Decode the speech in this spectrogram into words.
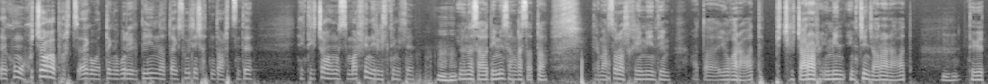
яг хүн өгч байгаа процесс яг одоо ингээ бүр яг биеийн одоо яг сүүлийн шатанд орцсон те. Яг тэгж байгаа хүмүүс морфин хэрэгэлт юм лээ. Аа. Юунаас аваад эмийн сангаас одоо тэр мансуур болох эмийн тийм одоо юугаар аваад бичиг жороор эмийн эмчийн жороор аваад Тэгээд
